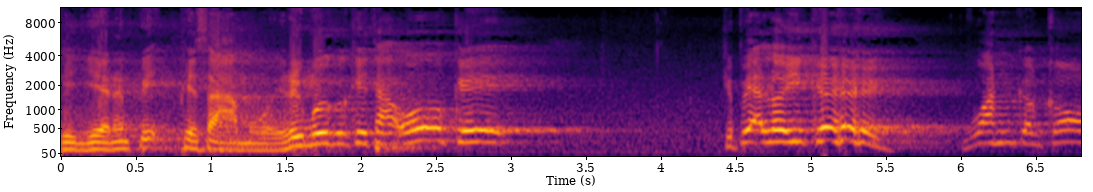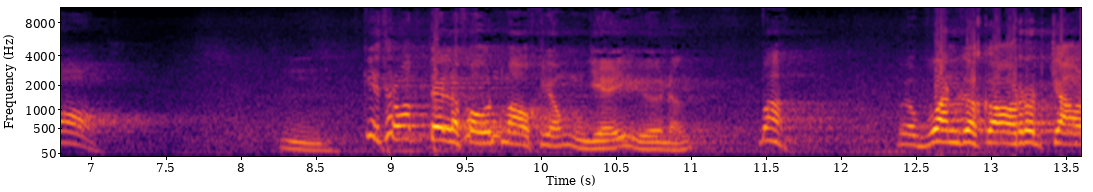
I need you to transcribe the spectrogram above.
គេនិយាយហ្នឹងពាក្យភាសាមួយឬមួយក៏គេថាអូគេគេពាក់លុយគេ វ៉ាន់កកគេធ្លាប់ទូរស័ព្ទមកខ្ញុំនិយាយរឿងហ្នឹងបាទវ៉ាន់កករត់ចោល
